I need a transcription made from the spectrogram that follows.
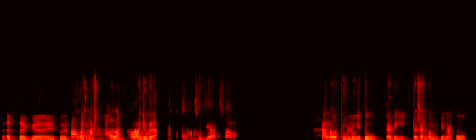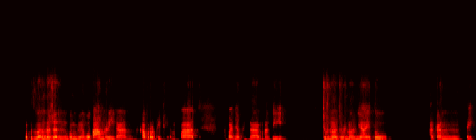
Astaga, itu ah nggak masalah orang juga masih biasa kalau dulu itu dari dosen pembimbing aku kebetulan dosen pembimbing aku Pak Amri kan Kaprodi D4 bapaknya bilang nanti jurnal-jurnalnya itu akan eh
